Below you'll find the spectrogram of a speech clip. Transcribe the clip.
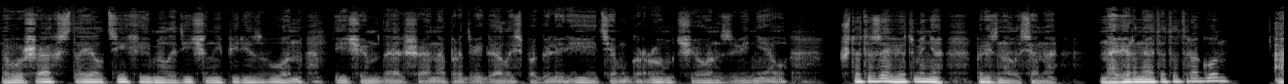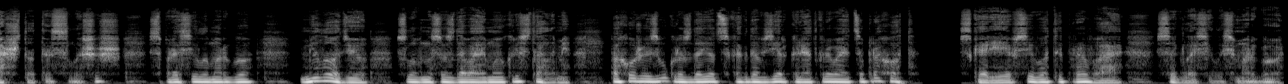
в ушах стоял тихий мелодичный перезвон, и чем дальше она продвигалась по галерее, тем громче он звенел — «Что-то зовет меня», — призналась она. «Наверное, это тетрагон». «А что ты слышишь?» — спросила Марго. «Мелодию, словно создаваемую кристаллами. Похожий звук раздается, когда в зеркале открывается проход». «Скорее всего, ты права», — согласилась Марго.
